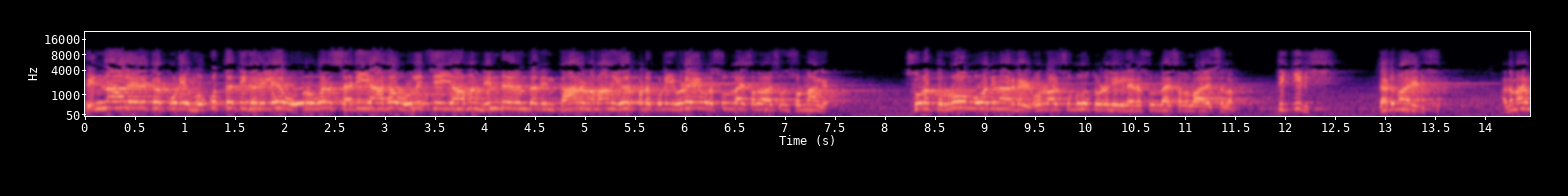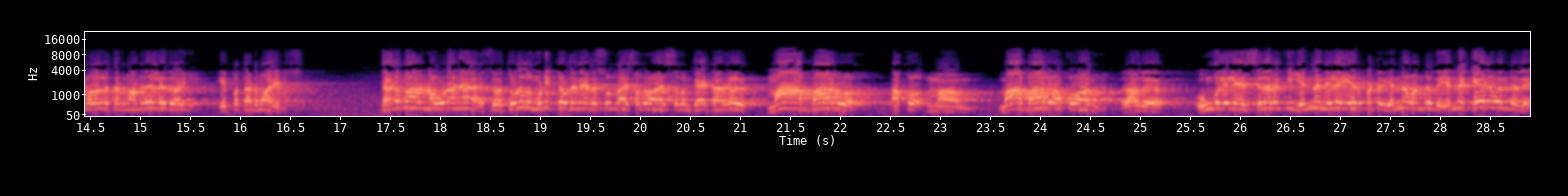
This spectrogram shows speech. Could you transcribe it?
பின்னாலே இருக்கக்கூடிய முக்குத்ததிகளிலே ஒருவர் சரியாக ஒளி செய்யாமல் நின்று இருந்ததின் காரணமாக ஏற்படக்கூடிய விளைவு ரசூல்லாய் சல்லாஹ் சொன்னாங்க. சூரத்து ரூம் ஓதினார்கள். ஒரு நாள் சுமூக தொழுகையில ரசூல்லாய் சல்லா அலிஸ்லாம் திக்கிடுச்சு தடுமாறிடுச்சு. அந்த மாதிரி முதல்ல தடுமாறினதே இல்லை இது வரைக்கும் இப்ப தடுமாறிடுச்சு. தடுமாறின உடனே தொழுது முடித்த உடனே ரசூல்லாய் சல்லா அலிஸ்லாம் கேட்டார்கள் மா பாலு அக்கோ மா- மா பாலு அக்கோவாமி அதாவது உங்களிலே சிலருக்கு என்ன நிலை ஏற்பட்டது என்ன வந்தது என்ன கேடு வந்தது?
